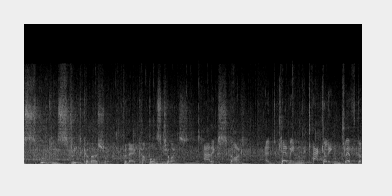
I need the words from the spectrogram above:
spooky street commercial for their couple's choice. Alex Scott and Kevin Tackling Clifton.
